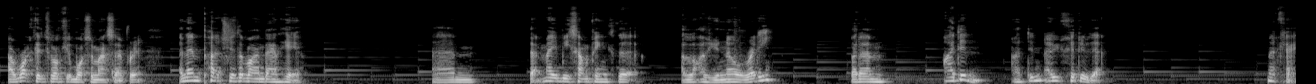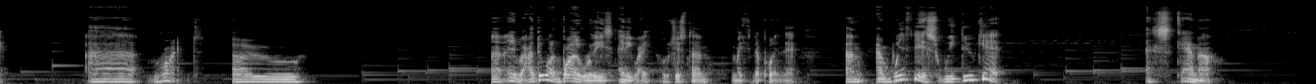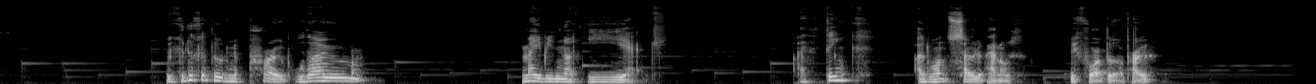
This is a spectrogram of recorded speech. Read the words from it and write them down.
I right click to lock it whilst I mouse over it, and then purchase the one down here. Um, that may be something that a lot of you know already, but um, I didn't. I didn't know you could do that. Okay. Uh, right. So. Uh, anyway, I do want to buy all of these anyway. I was just um, making a point there. Um, and with this, we do get a scanner. We could look at building a probe, although maybe not yet. I think I'd want solar panels before I built a probe.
